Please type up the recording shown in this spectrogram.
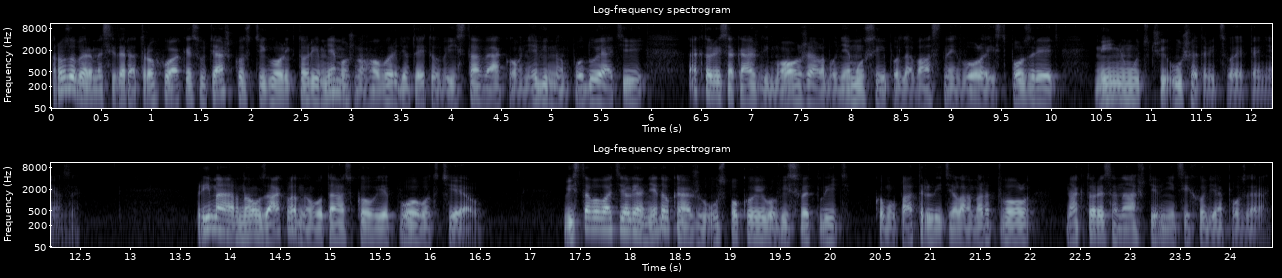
Rozoberme si teda trochu, aké sú ťažkosti, kvôli ktorým nemožno hovoriť o tejto výstave ako o nevinnom podujatí, na ktorý sa každý môže alebo nemusí podľa vlastnej vôle ísť pozrieť, minúť či ušetriť svoje peniaze. Primárnou základnou otázkou je pôvod tiel. Vystavovatelia nedokážu uspokojivo vysvetliť, komu patrili tela mŕtvol, na ktoré sa návštevníci chodia pozerať.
